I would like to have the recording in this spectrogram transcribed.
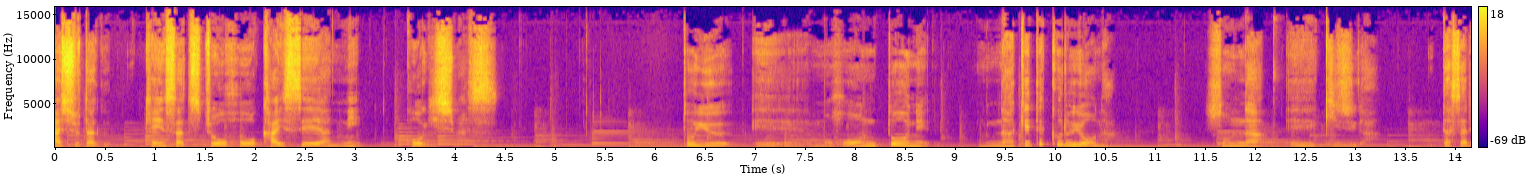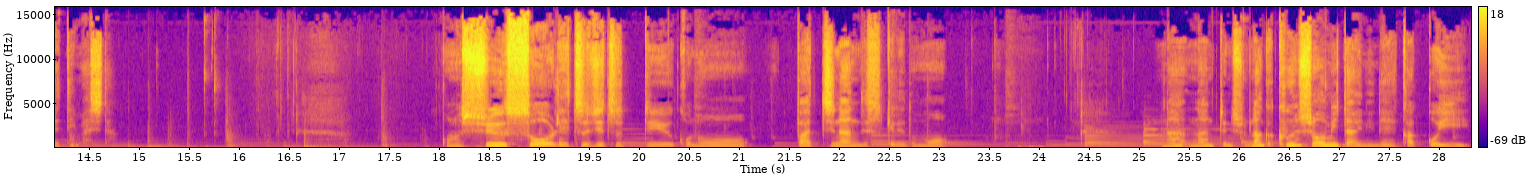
ハッシュタグ検察庁法改正案に抗議します。という、えー、もう本当に泣けてくるようなそんな、えー、記事が出されていました。この「宗宗列日」っていうこのバッジなんですけれどもななんて言うんでしょうなんか勲章みたいにねかっこいい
